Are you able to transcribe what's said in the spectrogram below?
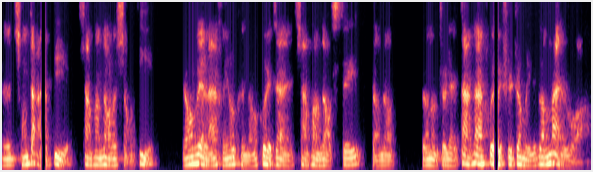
呃，从大 B 下放到了小 B，然后未来很有可能会再下放到 C 等等等等之类，大概会是这么一个脉络啊。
